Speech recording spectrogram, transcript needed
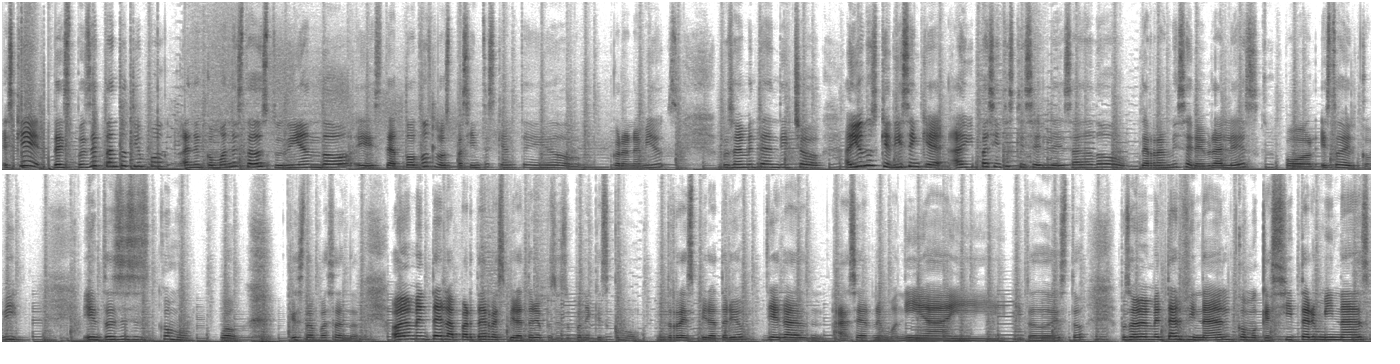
Es que después de tanto tiempo, como han estado estudiando este, a todos los pacientes que han tenido coronavirus, pues obviamente han dicho, hay unos que dicen que hay pacientes que se les ha dado derrames cerebrales por esto del COVID. Y entonces es como, wow, ¿qué está pasando? Obviamente la parte respiratoria, pues se supone que es como respiratorio, llega a ser neumonía y, y todo esto. Pues obviamente al final como que sí terminas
